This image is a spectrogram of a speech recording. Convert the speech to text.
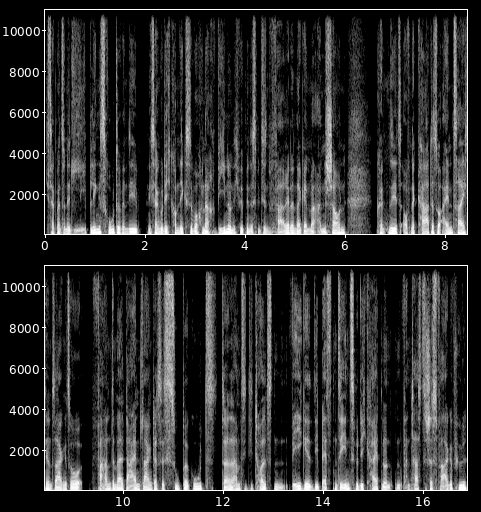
ich sag mal, so eine Lieblingsroute, wenn die, wenn ich sagen würde, ich komme nächste Woche nach Wien und ich würde mir das mit diesen Fahrrädern da gerne mal anschauen, könnten Sie jetzt auf eine Karte so einzeichnen und sagen, so, fahren Sie mal da entlang, das ist super gut, da haben Sie die tollsten Wege, die besten Sehenswürdigkeiten und ein fantastisches Fahrgefühl.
